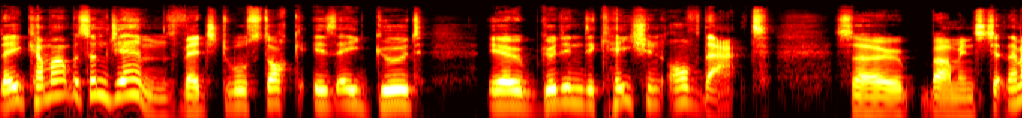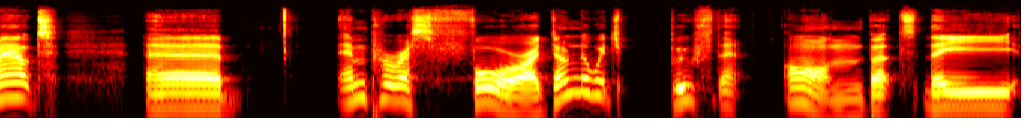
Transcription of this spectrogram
they come out with some gems. Vegetable stock is a good, you know, good indication of that. So, by all means, check them out. Uh, EmperorS4, I don't know which booth they're on, but they.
